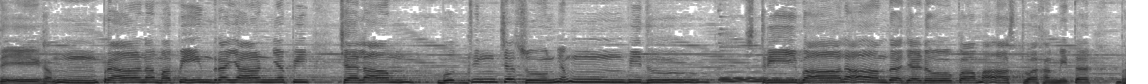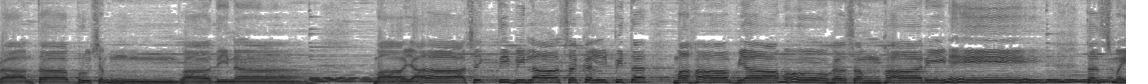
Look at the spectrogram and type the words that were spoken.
देहं प्राणमपीन्द्रयाण्यपि चलां बुद्धिं च शून्यं विधु। स्त्रीबालान्दजडोपमास्त्वहमित भ्रान्ताभृशं वादिना मायाशक्तिविलासकल्पित महाव्यामोहसंहारिणे तस्मै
